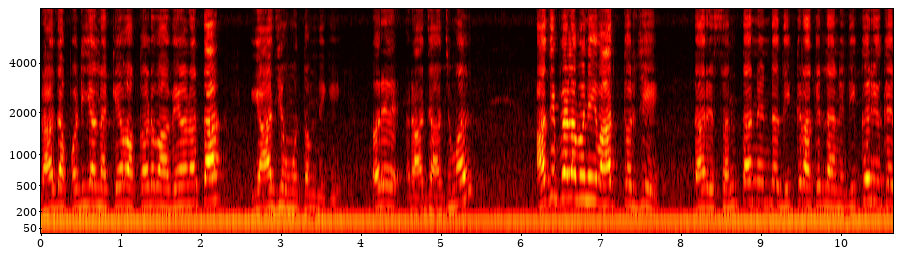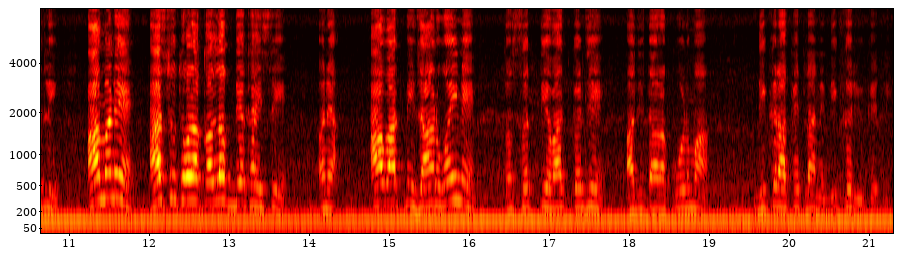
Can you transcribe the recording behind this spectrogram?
રાજા પડિયાના કેવા કડવા વેણ હતા, એ આજે હું તમને કહી. અરે રાજા અજમલ, આજે પહેલાં મને એ વાત કરજે. તારે સંતાનની અંદર દીકરા કેટલા ને દીકરીઓ કેટલી? આ મને આંસુ થોડાક અલગ દેખાય છે. અને આ વાતની જાણ હોય ને, તો સત્ય વાત કરજે. આજે તારા કુળમાં દીકરા કેટલા ને દીકરીઓ કેટલી?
